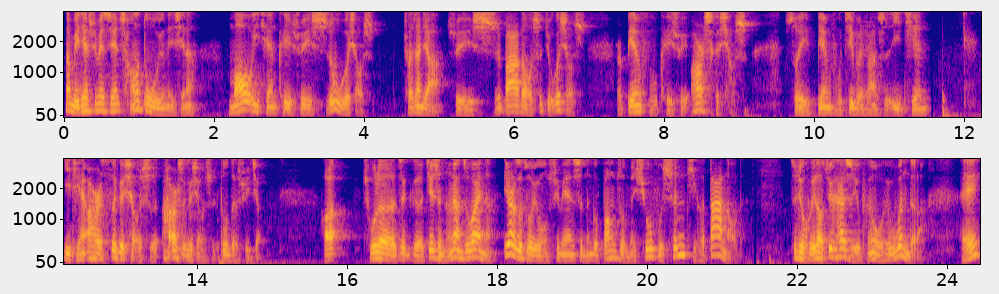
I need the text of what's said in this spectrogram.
那每天睡眠时间长的动物有哪些呢？猫一天可以睡十五个小时，穿山甲睡十八到十九个小时，而蝙蝠可以睡二十个小时。所以蝙蝠基本上是一天一天二十四个小时，二十个小时都在睡觉。好了，除了这个节省能量之外呢，第二个作用，睡眠是能够帮助我们修复身体和大脑的。这就回到最开始有朋友会问的了。哎，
